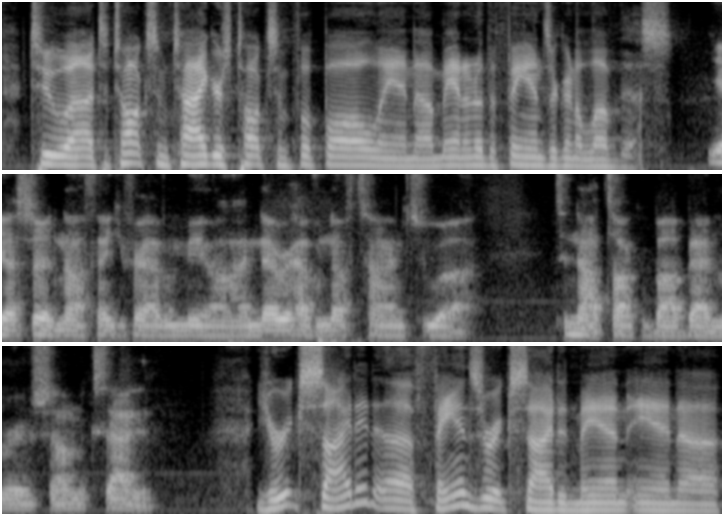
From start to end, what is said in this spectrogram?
to uh, to talk some Tigers, talk some football, and uh, man, I know the fans are going to love this. Yes, sir. No, thank you for having me on. I never have enough time to uh, to not talk about Baton Rouge, so I'm excited. You're excited. Uh, fans are excited, man. And uh,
